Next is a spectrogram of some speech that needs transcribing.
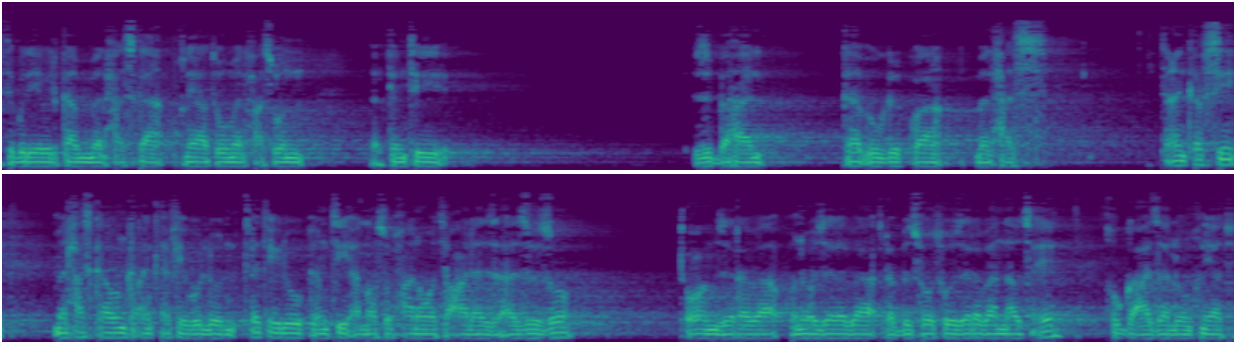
ክትብል የብልካ ብመልሓስካ ምክንያቱ መልሓስ ውን ከምቲ ዝበሃል ካብ እግሪ እኳ መልሓስ ትዕንቀፍሲ መልሓስካ ውን ክዕንቀፍ የብሉን ቀጢሉ ከምቲ ኣላ ስብሓን ወተላ ዝኣዘዞ ጥዑም ዘረባ ቅኑዕ ዘረባ ረቢ ዝፈትዎ ዘረባ እናውፅአ ክጓዓዝ ኣለዎ ምክንያቱ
